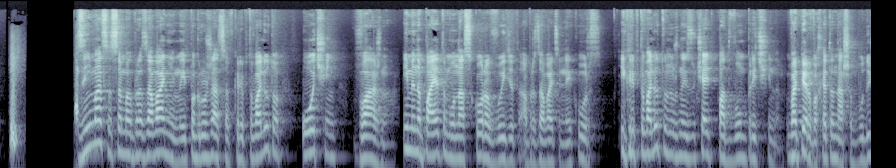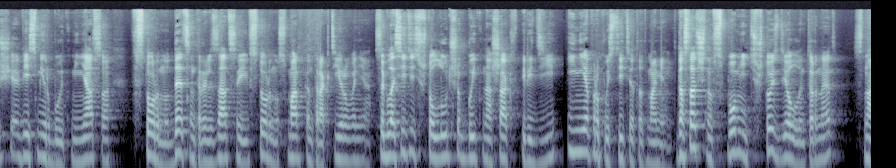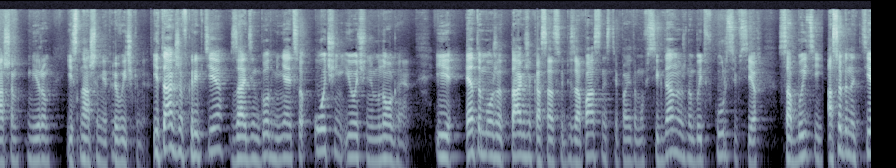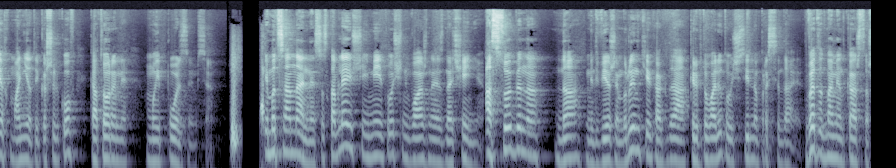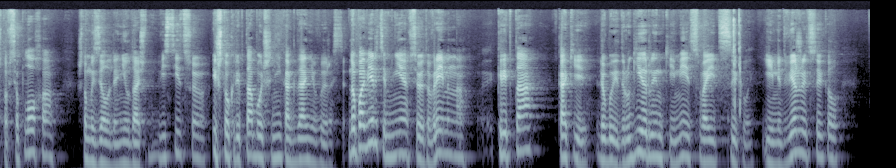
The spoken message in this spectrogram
Заниматься самообразованием и погружаться в криптовалюту очень важно. Именно поэтому у нас скоро выйдет образовательный курс. И криптовалюту нужно изучать по двум причинам. Во-первых, это наше будущее. Весь мир будет меняться в сторону децентрализации и в сторону смарт-контрактирования. Согласитесь, что лучше быть на шаг впереди и не пропустить этот момент. Достаточно вспомнить, что сделал интернет с нашим миром и с нашими привычками. И также в крипте за один год меняется очень и очень многое. И это может также касаться безопасности, поэтому всегда нужно быть в курсе всех событий, особенно тех монет и кошельков, которыми мы пользуемся. Эмоциональная составляющая имеет очень важное значение, особенно на медвежьем рынке, когда криптовалюта очень сильно проседает. В этот момент кажется, что все плохо, что мы сделали неудачную инвестицию и что крипта больше никогда не вырастет. Но поверьте мне, все это временно. Крипта, как и любые другие рынки, имеет свои циклы. И медвежий цикл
